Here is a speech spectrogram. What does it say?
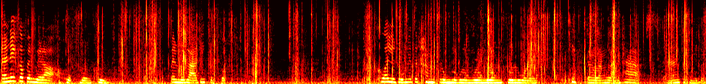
และนี่ก็เป็นเวลา6โมงครึ่ง เป็นเวลาที่ฝนตกคือว่า YouTube เนี่ยจะทำลงลงลงลงลงรัวๆที่กำลังหลังท่าแต่นั่นก็จะไม่ลง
